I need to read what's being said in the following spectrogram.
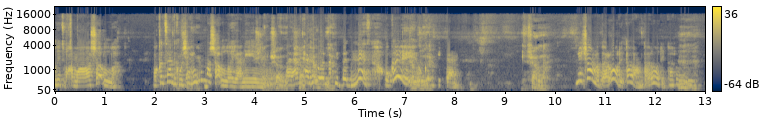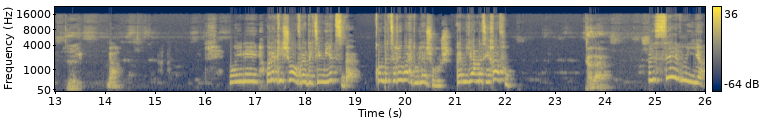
غادي تبقى ما شاء الله. وكنت عندك مشاهدين ما شاء الله يعني. إن شاء الله، اهم الله. حاجة هو. محبة الناس. وكي الحمد لله. وكي الدعم إن شاء الله. إن شاء الله ضروري طبعا ضروري ضروري. يا. ويلي ولكن شوف راه درتي 100 سبع. كون درتي غير واحد ولا جوج راه 100 الناس يخافوا هذا. بزاف مية.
